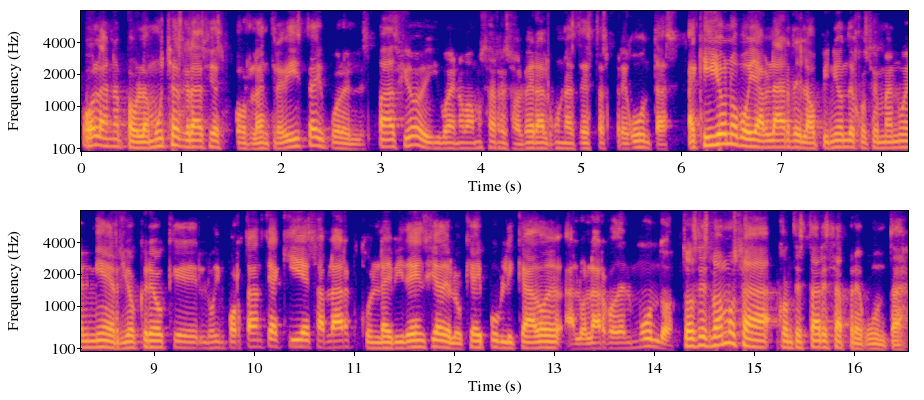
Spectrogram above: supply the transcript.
Hola Ana Paula, muchas gracias por la entrevista y por el espacio y bueno, vamos a resolver algunas de estas preguntas. Aquí yo no voy a hablar de la opinión de José Manuel Mier, yo creo que lo importante aquí es hablar con la evidencia de lo que hay publicado a lo largo del mundo. Entonces vamos a contestar esa pregunta.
